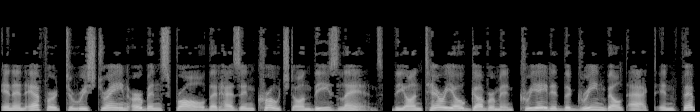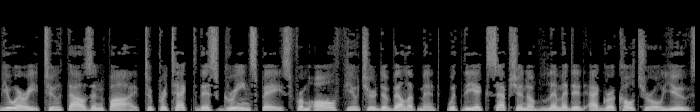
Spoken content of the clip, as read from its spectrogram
In an effort to restrain urban sprawl that has encroached on these lands, the Ontario government created the Greenbelt Act in February 2005 to protect this green space from all future development, with the exception of limited agricultural use.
